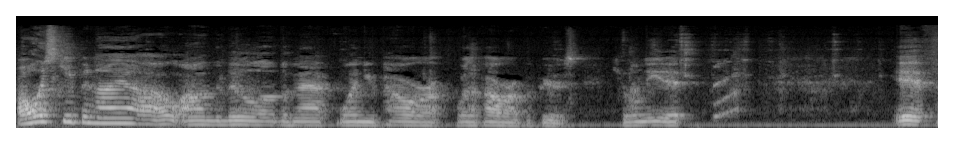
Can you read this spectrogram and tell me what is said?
Always keep an eye out on the middle of the map when you power up, when the power up appears. You'll need it. If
